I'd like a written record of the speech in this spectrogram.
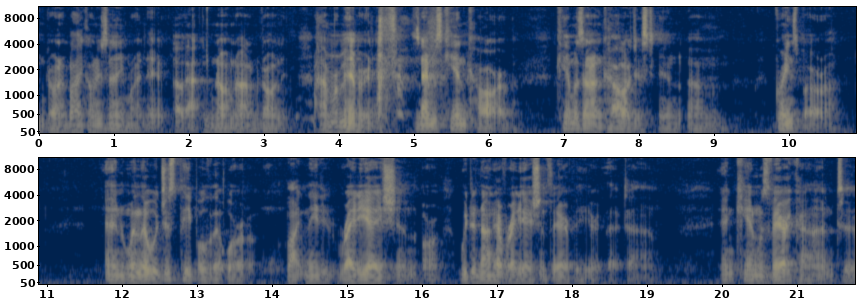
I'm drawing a blank on his name right now. Oh, I, no, I'm not. I'm drawing it. I'm remembering it. His name is Ken Carb. Ken was an oncologist in um, Greensboro. And when there were just people that were like needed radiation, or we did not have radiation therapy here at that time. And Ken was very kind to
